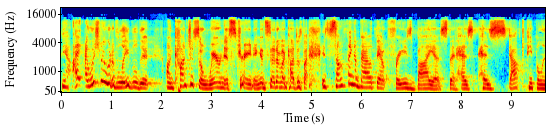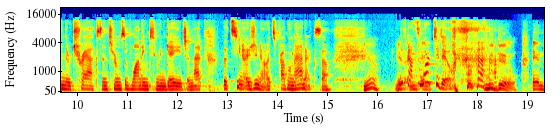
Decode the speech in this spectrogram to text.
Yeah, I, I wish we would have labeled it unconscious awareness training instead of unconscious bias. It's something about that phrase bias that has has stopped people in their tracks in terms of wanting to engage. And that that's, you know, as you know, it's problematic. So yeah. Yeah, We've got and, some work to do. we do, and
